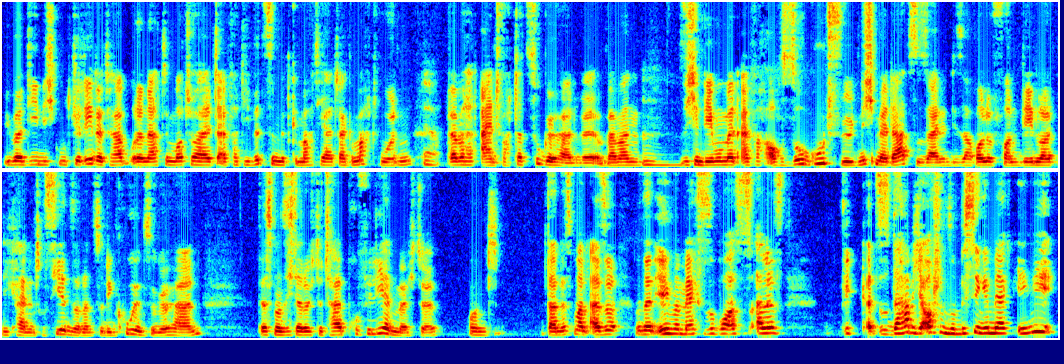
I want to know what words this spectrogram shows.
über die nicht gut geredet habe oder nach dem Motto halt einfach die Witze mitgemacht, die halt da gemacht wurden, ja. weil man halt einfach dazugehören will und weil man mhm. sich in dem Moment einfach auch so gut fühlt, nicht mehr da zu sein in dieser Rolle von den Leuten, die keinen interessieren, sondern zu den Coolen zu gehören, dass man sich dadurch total profilieren möchte. Und dann ist man also und dann irgendwann merkst du so, boah, es ist alles also da habe ich auch schon so ein bisschen gemerkt, irgendwie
